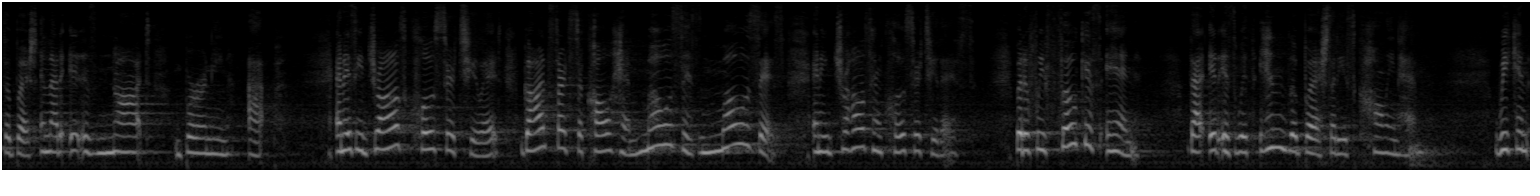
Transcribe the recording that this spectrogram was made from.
the bush and that it is not burning up. And as he draws closer to it, God starts to call him, Moses, Moses. And he draws him closer to this. But if we focus in that it is within the bush that he's calling him, we can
